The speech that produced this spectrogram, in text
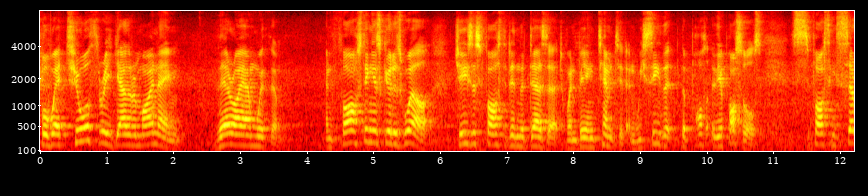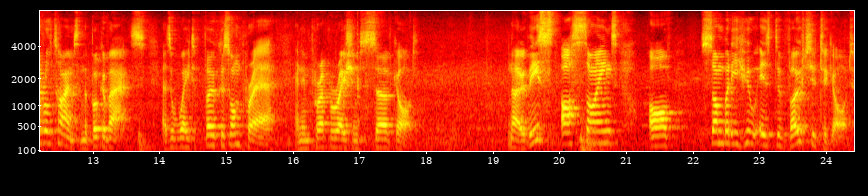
For where two or three gather in my name, there I am with them. And fasting is good as well. Jesus fasted in the desert when being tempted, and we see that the, the apostles fasting several times in the book of Acts as a way to focus on prayer and in preparation to serve God. No, these are signs of somebody who is devoted to God.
